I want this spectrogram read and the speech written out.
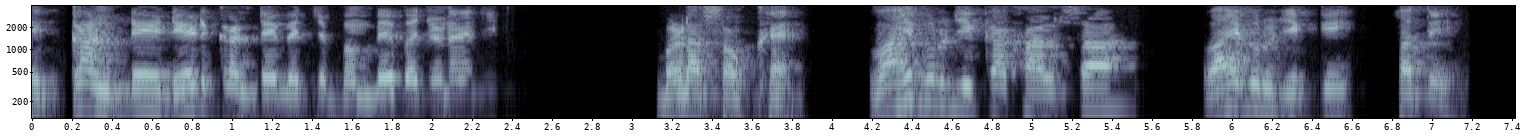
ਤੇ ਘੰਟੇ, ਡੇਢ ਘੰਟੇ ਵਿੱਚ ਬੰਬੇ ਵੱਜਣਾ ਜੀ। ਬੜਾ ਸੌਖਾ ਹੈ। ਵਾਹਿਗੁਰੂ ਜੀ ਕਾ ਖਾਲਸਾ, ਵਾਹਿਗੁਰੂ ਜੀ ਕੀ ਫਤਿਹ।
